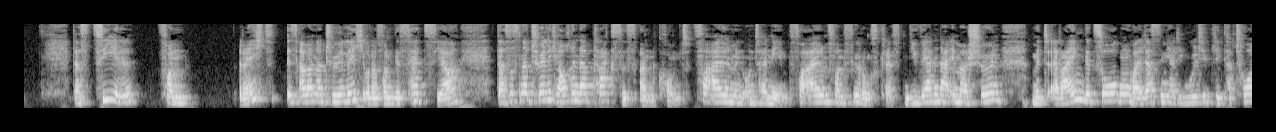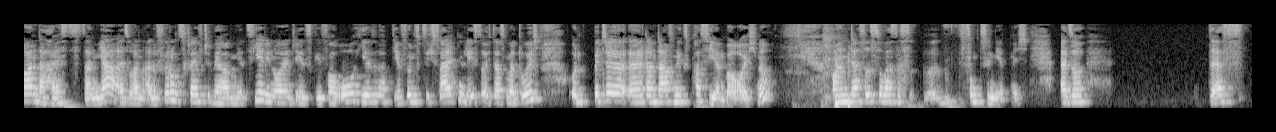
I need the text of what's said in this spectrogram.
Das Ziel von Recht ist aber natürlich oder von Gesetz, ja, dass es natürlich auch in der Praxis ankommt. Vor allem in Unternehmen, vor allem von Führungskräften. Die werden da immer schön mit reingezogen, weil das sind ja die Multiplikatoren. Da heißt es dann, ja, also an alle Führungskräfte, wir haben jetzt hier die neue DSGVO, hier habt ihr 50 Seiten, lest euch das mal durch und bitte, äh, dann darf nichts passieren bei euch, ne? Und das ist sowas, das äh, funktioniert nicht. Also, das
